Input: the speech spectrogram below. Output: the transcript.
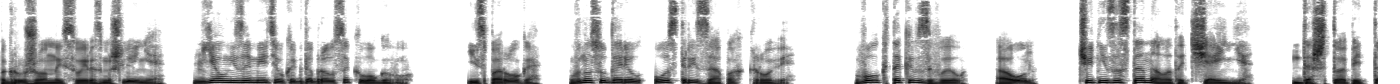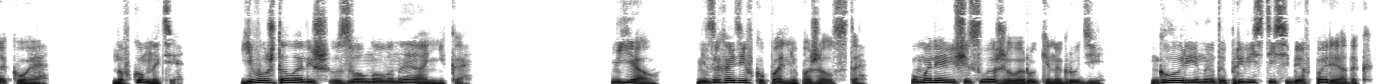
Погруженный в свои размышления, Ньял не заметил, как добрался к логову. Из порога в нос ударил острый запах крови. Волк так и взвыл, а он чуть не застонал от отчаяния. Да что опять такое? Но в комнате его ждала лишь взволнованная Анника. «Ньял, не заходи в купальню, пожалуйста». Умоляюще сложила руки на груди. Глории надо привести себя в порядок.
